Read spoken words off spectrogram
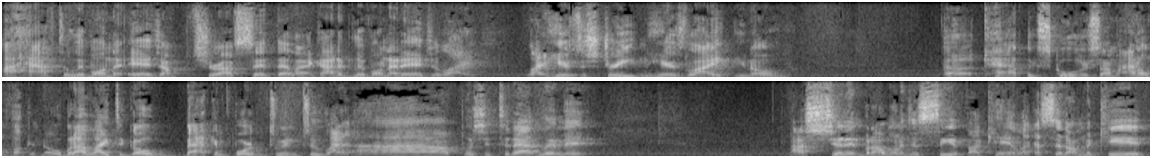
I have to live on the edge. I'm sure I've said that. Like I gotta live on that edge of like, like here's the street and here's like, you know, uh, Catholic school or something. I don't fucking know. But I like to go back and forth between the two. Like, ah, push it to that limit I shouldn't, but I want to just see if I can. Like I said, I'm the kid.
